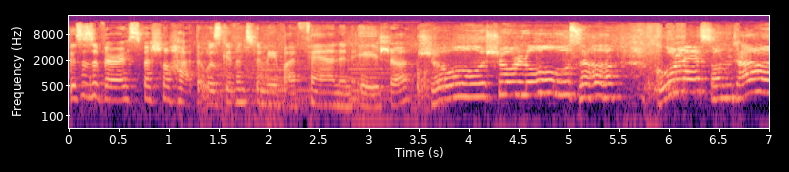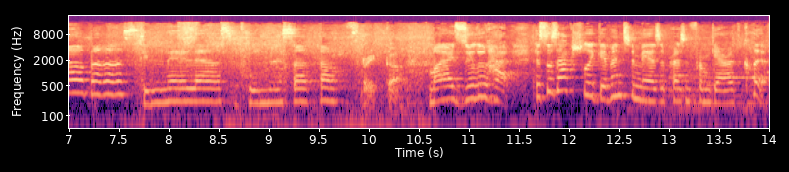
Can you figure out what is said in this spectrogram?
This is a very special hat that was given to me by a fan in Asia. My Zulu hat. This was actually given to me as a present from Gareth Cliff.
